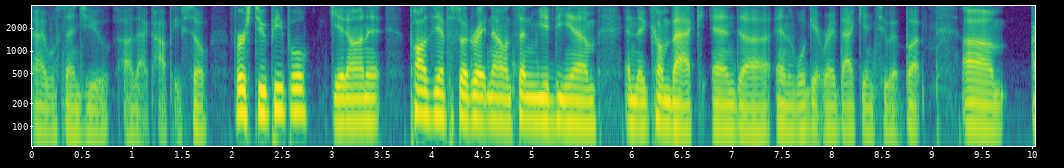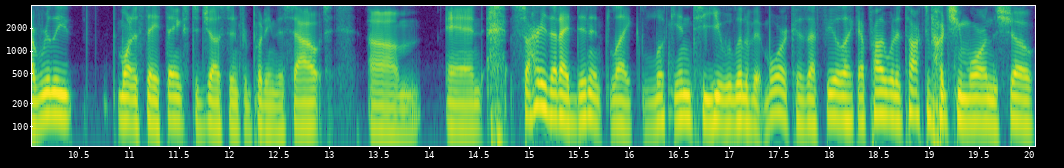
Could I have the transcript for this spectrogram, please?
I will send you uh, that copy. So First two people, get on it. Pause the episode right now and send me a DM, and then come back and uh, and we'll get right back into it. But um, I really want to say thanks to Justin for putting this out. Um, and sorry that I didn't like look into you a little bit more because I feel like I probably would have talked about you more on the show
